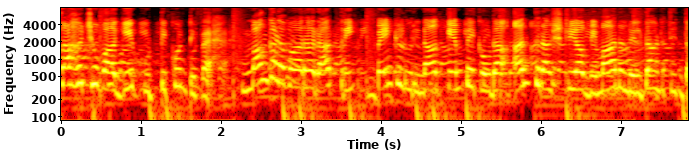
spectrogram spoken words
ಸಹಜವಾಗಿ ಹುಟ್ಟಿಕೊಂಡಿವೆ. ಮಂಗಳವಾರ ರಾತ್ರಿ ಬೆಂಗಳೂರಿನ ಕೆಂಪೇಗೌಡ ಅಂತಾರಾಷ್ಟ್ರೀಯ ವಿಮಾನ ನಿಲ್ದಾಣದಿಂದ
